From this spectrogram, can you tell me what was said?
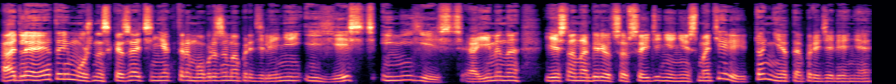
А для этой, можно сказать, некоторым образом определение и есть, и не есть, а именно, если она берется в соединении с материей, то нет определения,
